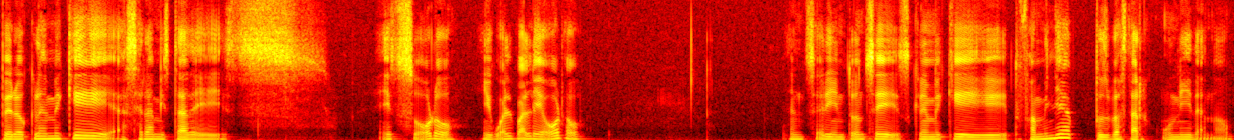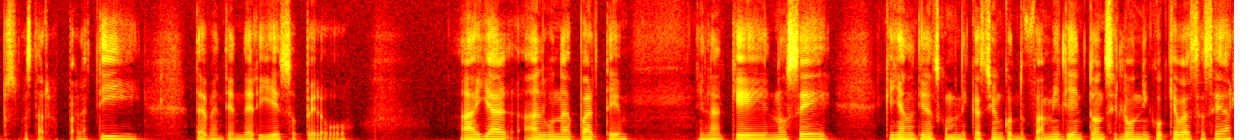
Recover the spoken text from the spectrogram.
Pero créeme que hacer amistades es oro igual vale oro. En serio entonces créeme que tu familia pues va a estar unida no pues va a estar para ti debe entender y eso pero hay alguna parte en la que no sé que ya no tienes comunicación con tu familia entonces lo único que vas a hacer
